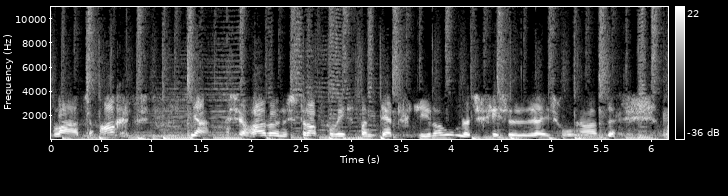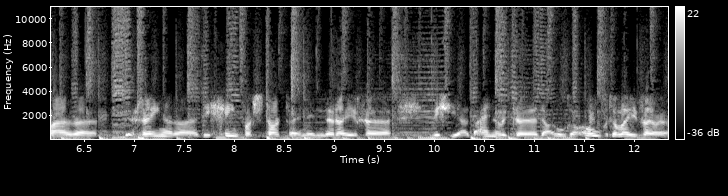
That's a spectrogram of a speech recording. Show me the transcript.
plaats 8. Ja, ze hadden een strafgewicht van 30 kilo, omdat ze gisteren de race gewonnen hadden. Maar uh, Renger uh, die ging van start en in de regen wist hij uiteindelijk uh, de auto over te leveren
